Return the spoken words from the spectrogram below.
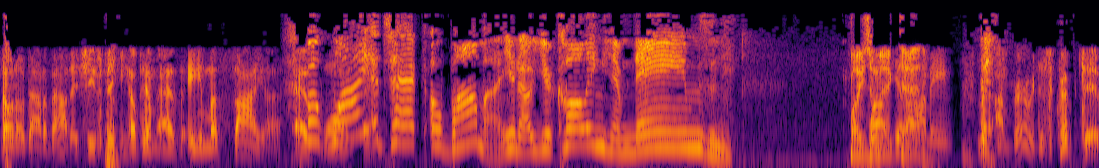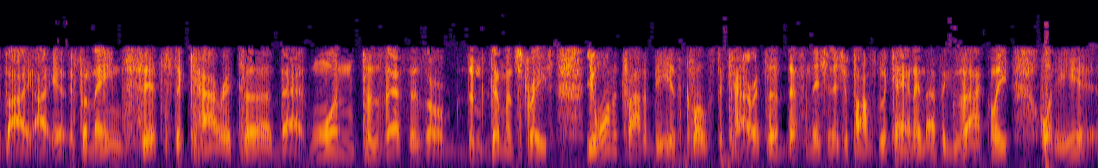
no, no doubt about it. She's speaking of him as a Messiah. As But one why attack Obama? You know, you're calling him names and... Well, he's well, Mac you know, I mean, look, I'm very descriptive. I, I, if a name fits the character that one possesses or d- demonstrates, you want to try to be as close to character definition as you possibly can, and that's exactly what he is.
